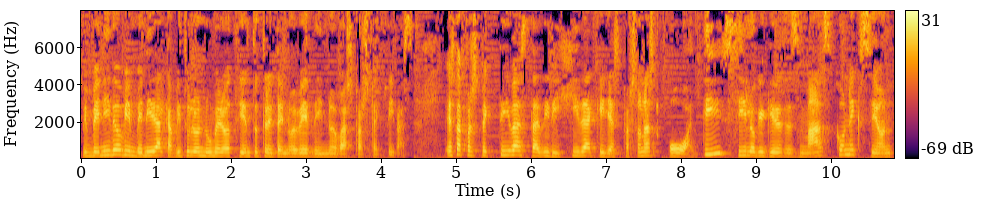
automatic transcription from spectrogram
Bienvenido, bienvenida al capítulo número 139 de Nuevas Perspectivas. Esta perspectiva está dirigida a aquellas personas o a ti si lo que quieres es más conexión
